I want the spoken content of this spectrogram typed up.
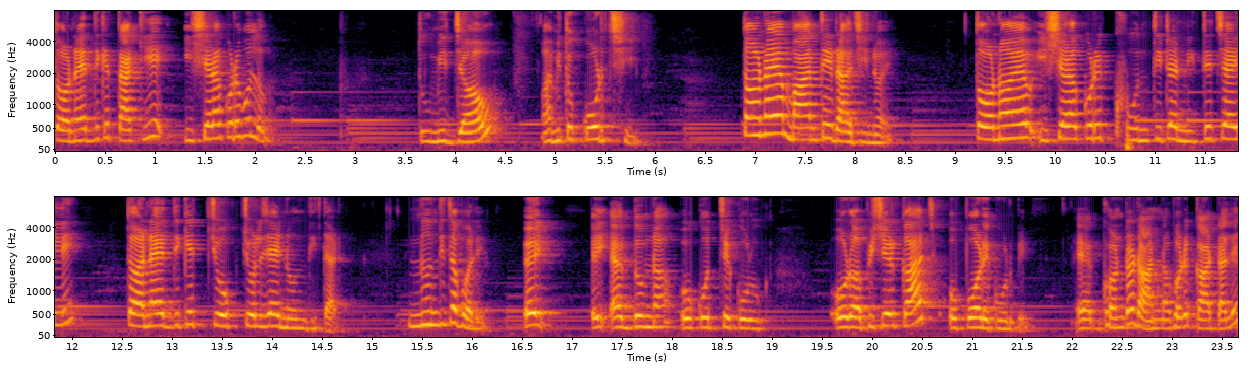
তনয়ের দিকে তাকিয়ে ইশারা করে বলল তুমি যাও আমি তো করছি। তনয়া মানতে রাজি নয়। তনয়াও ইশারা করে খুন্তিটা নিতে চাইলে তনয়ের দিকে চোখ চলে যায় নন্দিতার। নন্দিতা বলে এই এই একদম না ও করছে করুক। ওর অফিসের কাজ ও পরে করবে। এক ঘণ্টা রান্নাঘরে কাটালে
